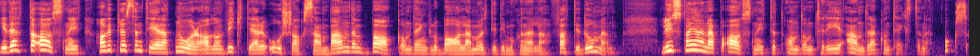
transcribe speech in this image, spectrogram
I detta avsnitt har vi presenterat några av de viktigare orsakssambanden bakom den globala multidimensionella fattigdomen. Lyssna gärna på avsnittet om de tre andra kontexterna också.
